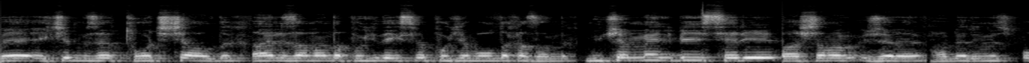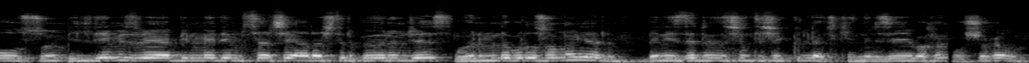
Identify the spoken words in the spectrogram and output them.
ve ekibimize Torch'i aldık. Aynı zamanda Pokédex ve Pokéball'da kazandık. Mükemmel bir seri başlamak üzere haberiniz olsun. Bildiğimiz veya bilmediğimiz her şeyi araştırıp öğreneceğiz. Bu bölümün de burada sonuna gelelim. Beni izlediğiniz için teşekkürler. Kendinize iyi bakın. Hoşçakalın.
